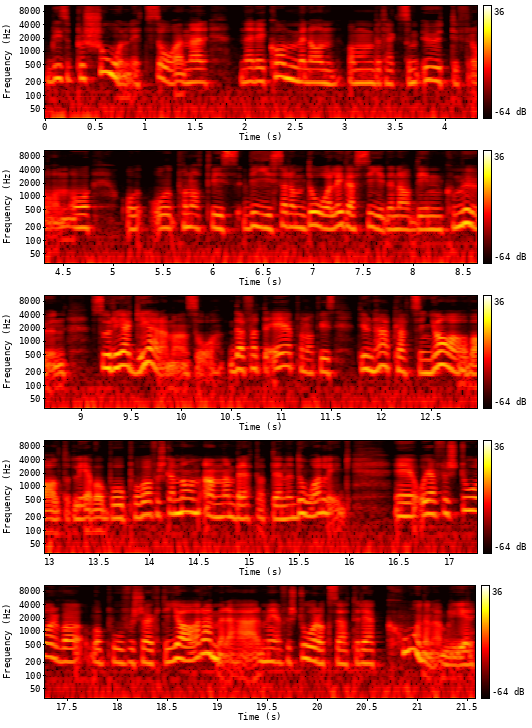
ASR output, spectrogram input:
det blir så personligt så när, när det kommer någon, vad man betraktar som utifrån och, och, och på något vis visar de dåliga sidorna av din kommun så reagerar man så. Därför att det är på något vis, det är den här platsen jag har valt att leva och bo på. Varför ska någon annan berätta att den är dålig? Eh, och jag förstår vad, vad Po försökte göra med det här men jag förstår också att reaktionerna blir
